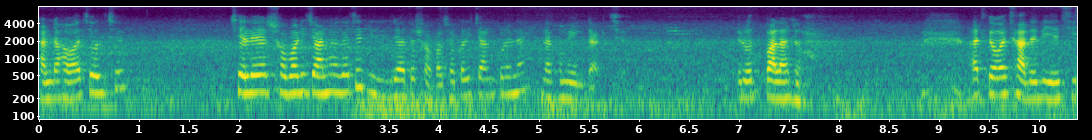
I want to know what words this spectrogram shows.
ঠান্ডা হাওয়া চলছে। ছেলের সবারই চান হয়ে গেছে, দিদিরা তো সকাল সকালই চান করে নেয়, দেখো মেঘ ডাকছে। রোদ পালালো। আজকে আবার ছাদে দিয়েছি।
